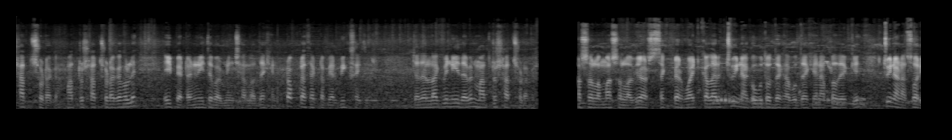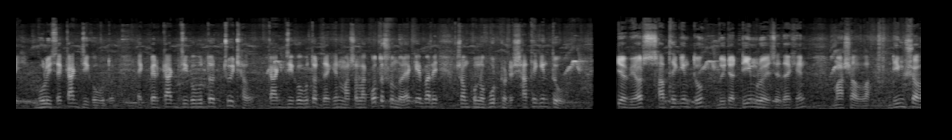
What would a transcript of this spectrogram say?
সাতশো টাকা। মাত্র সাতশো টাকা হলে এই পেয়ারটা নিতে পারবেন ইনশাল্লাহ দেখেন টপ ক্লাস একটা পেয়ার বিগ সাইজের যাদের লাগবে নিয়ে যাবেন মাত্র সাতশো টাকা। মাশাল্লাহ মাশাল্লাহ ভিয়ার্স এক পেয়ার হোয়াইট কালারের চুইনা কবুতর দেখাবো। দেখেন আপনাদেরকে, চুইনা না সরি ভুল হয়েছে কাকজি কবুতর। এক পেয়ার কাকজি কবুতর, চুইঠাল কাকজি কবুতর, দেখেন মাশাল্লাহ কত সুন্দর, একেবারে সম্পূর্ণ বুটঠোঁটের সাথে কিন্তু ভিয়ার্স সাথে কিন্তু দুইটা ডিম রয়েছে, দেখেন মাশাল্লাহ ডিম সহ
